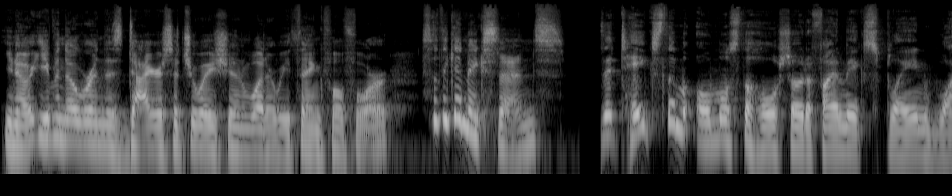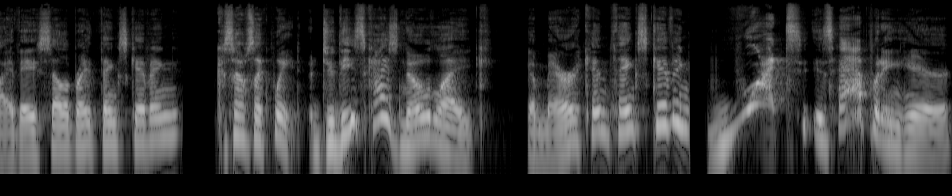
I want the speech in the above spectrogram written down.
you know, even though we're in this dire situation, what are we thankful for? So I think it makes sense. It takes them almost the whole show to finally explain why they celebrate Thanksgiving. Because I was like, wait, do these guys know, like, American Thanksgiving? What is happening here?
